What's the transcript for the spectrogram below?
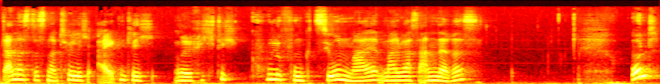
dann ist das natürlich eigentlich eine richtig coole Funktion mal, mal was anderes. Und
